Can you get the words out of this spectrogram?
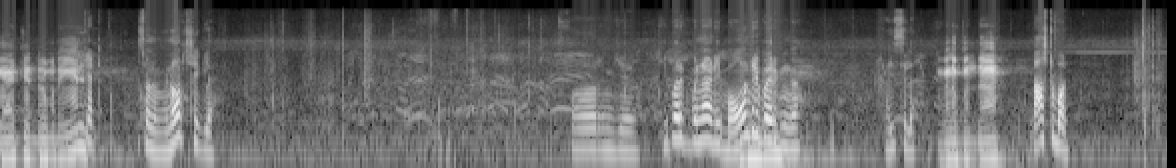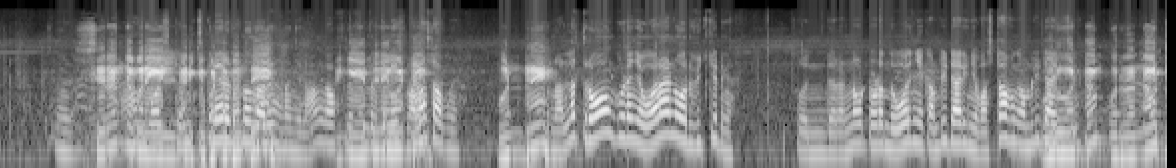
கேட்ச் என்ற முறையில் விக்கெட் சொல்லு வினோத் ஸ்ட்ரிக்ல ஒரு இங்கே கீப்பருக்கு பின்னாடி பவுண்டரி போயிருக்குங்க. ஐஸில் அகலப்பந்தா லாஸ்ட் பால் சிறந்த முறையில் அடிக்கப்பட்ட பந்து. லாங் ஆஃப்ல நல்லா ஸ்டாப்புங்க ஒன்று. நல்ல த்ரோவும் கூட இங்கே ஒரு விக்கெட்டுங்க ஸோ இந்த ரன் அவுட்டோட இந்த ஓவர் இங்கே கம்ப்ளீட் ஆகிருங்க ஃபஸ்ட் ஆஃப் கம்ப்ளீட் ஓட்டம் ஒரு ரன் அவுட்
